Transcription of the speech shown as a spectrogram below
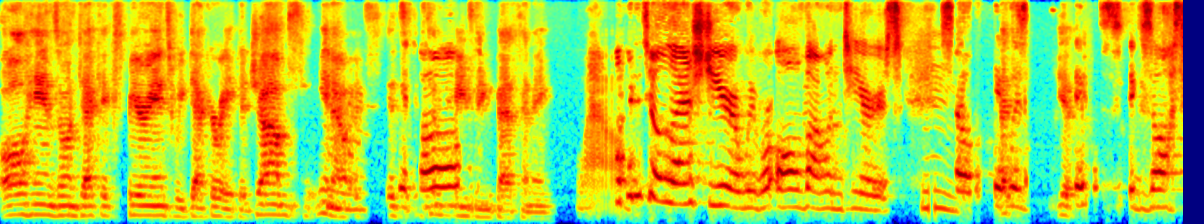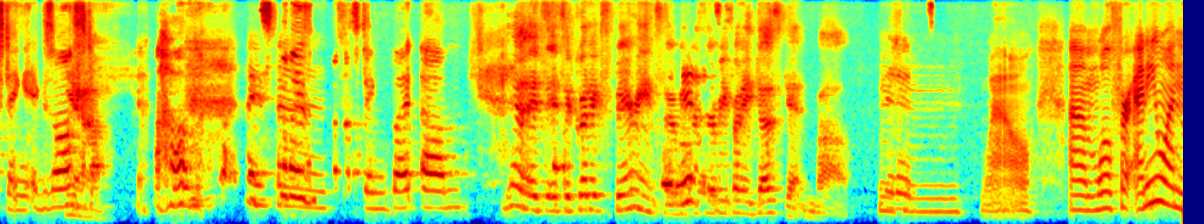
all hands on deck experience. We decorate the jumps. You know, it's it's, it's, it's all, amazing, Bethany. Wow. Up until last year, we were all volunteers, mm-hmm. so it That's, was yeah. it was exhausting, exhausting. Yeah. Um, it still is exhausting, but um, yeah, it's it's a good experience though, because everybody does get involved. Mm-hmm. Wow. Um, well, for anyone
